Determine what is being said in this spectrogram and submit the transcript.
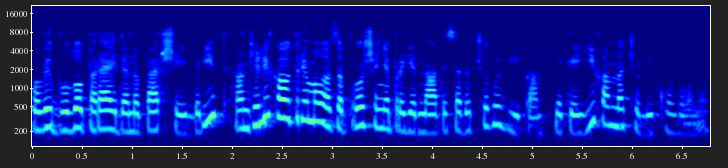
Коли було перейдено перший брід, Анжеліка отримала запрошення приєднатися до чоловіка, який їхав на чолі колони.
